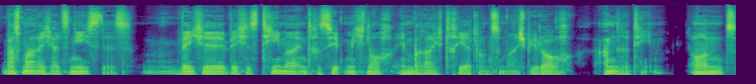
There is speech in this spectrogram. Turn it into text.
was mache ich als nächstes? Welche, welches Thema interessiert mich noch im Bereich Triathlon zum Beispiel oder auch andere Themen? Und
